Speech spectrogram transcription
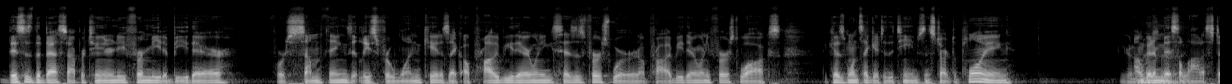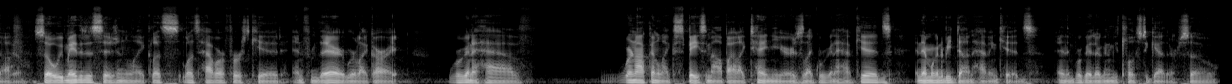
this is the best opportunity for me to be there for some things, at least for one kid. It's like I'll probably be there when he says his first word. I'll probably be there when he first walks, because once I get to the teams and start deploying, you're I'm going to miss a lot of stuff. So we made the decision like let's let's have our first kid, and from there we're like, all right, we're going to have, we're not going to like space them out by like ten years. Like we're going to have kids, and then we're going to be done having kids, and then we're going to be close together. So,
